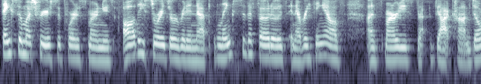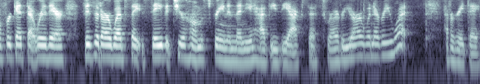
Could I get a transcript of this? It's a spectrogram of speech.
Thanks so much for your support of SmartHER News. All these stories are written up, links to the photos and everything else on smarthernews.com. Don't forget that we're there. Visit our website, save it to your home screen, and then you have easy access wherever you are, whenever you want. Have a great day.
